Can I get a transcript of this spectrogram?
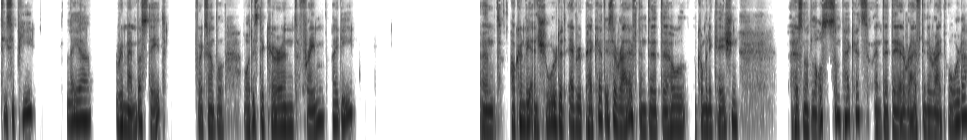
TCP layer remember state? For example, what is the current frame ID? And how can we ensure that every packet is arrived and that the whole communication has not lost some packets and that they arrived in the right order.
